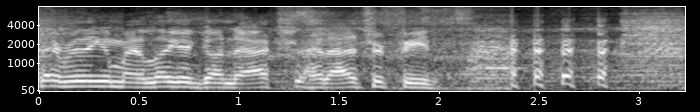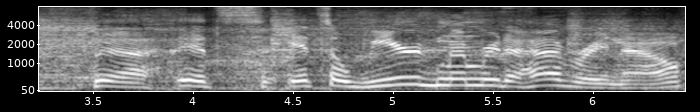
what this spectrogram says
Everything in my leg had gone to atro had atrophied. yeah, it's it's a weird memory to have right now.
